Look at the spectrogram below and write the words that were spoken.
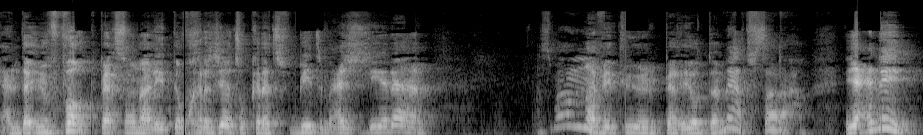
عندها une forte personnalité وخرجات وكرات في بيت مع الجيران. mais a vécu une période de merde الصراحه يعني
